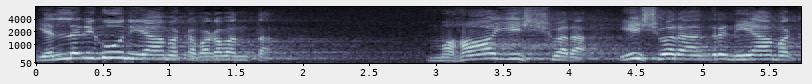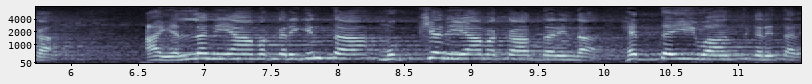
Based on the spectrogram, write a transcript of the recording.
ಎಲ್ಲರಿಗೂ ನಿಯಾಮಕ, ಭಗವಂತ. ಮಹಾ ಈಶ್ವರ ಈಶ್ವರ ಅಂದರೆ ನಿಯಾಮಕ. ಆ ಎಲ್ಲ ನಿಯಾಮಕರಿಗಿಂತ ಮುಖ್ಯ ನಿಯಾಮಕ ಆದ್ದರಿಂದ ಹೆದ್ದೈವ ಅಂತ ಕರೀತಾರೆ.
